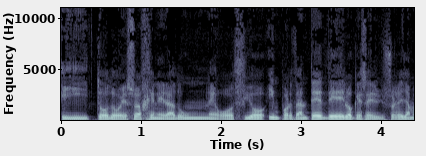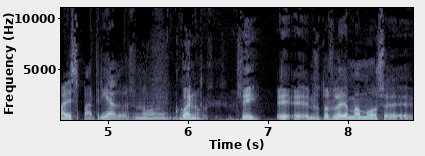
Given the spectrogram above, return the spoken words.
y, todo eso ha generado un negocio importante de lo que se suele llamar expatriados, ¿no? Bueno, sí, eh, eh, nosotros le llamamos eh,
